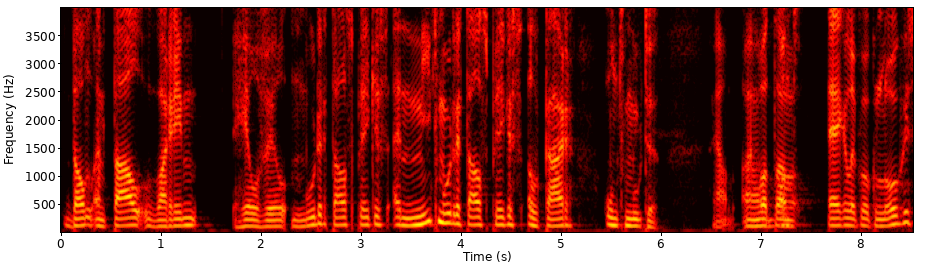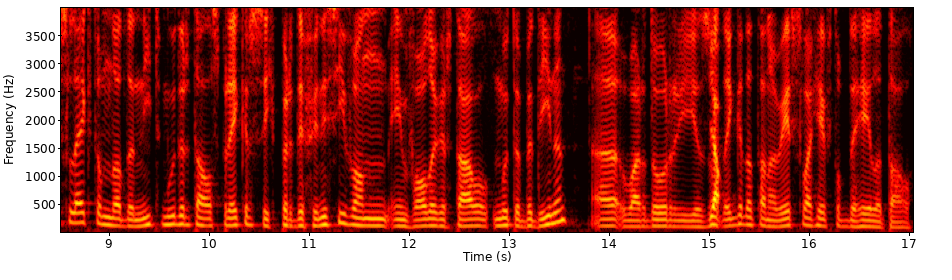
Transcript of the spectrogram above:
dan een taal waarin heel veel moedertaalsprekers en niet-moedertaalsprekers elkaar ontmoeten. Ja, eh, Wat dan want- eigenlijk ook logisch lijkt, omdat de niet-moedertaalsprekers zich per definitie van eenvoudiger taal moeten bedienen, eh, waardoor je zou Ja. denken dat dat een weerslag heeft op de hele taal.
